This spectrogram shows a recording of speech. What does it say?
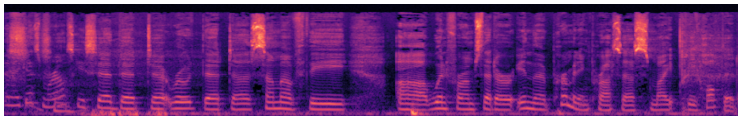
and I guess Murawski so. said that uh, wrote that uh, some of the uh, wind farms that are in the permitting process might be halted.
